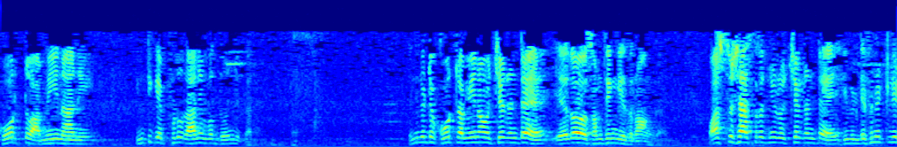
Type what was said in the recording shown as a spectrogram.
కోర్టు అమీనాని ఇంటికి ఎప్పుడూ రానివ్వద్దు అని చెప్పారు. ఎందుకంటే కోర్టు అమీనా వచ్చాడంటే ఏదో సంథింగ్ ఈజ్ రాంగ్ వాస్తు శాస్త్రజ్ఞుడు వచ్చాడంటే he will definitely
